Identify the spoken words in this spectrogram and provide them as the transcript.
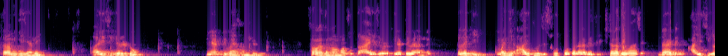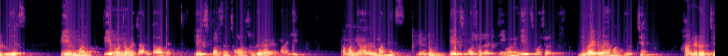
তাহলে আমি কি জানি? I equal to PRT by hundred সবার কাছে নর্মাল সূত্র I to PRT by hundred তাহলে কি? আমার কি আই কি বলছে সুদ কত টাকা দিয়েছে এক্স টাকা দেওয়া আছে। Direct I equal to X P এর মান পি এর মানটা আমাকে জানতে হবে। এক্স পার্সেন্ট সরল সুদের হারে মানে কি? আমার কি আর এর মান এক্স ইন্টু এক্স বছরের টি মানে কি এক্স বছর? ডিভাইড বাই আমার কি হচ্ছে? হান্ড্রেড হচ্ছে।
